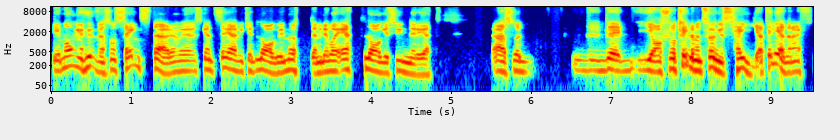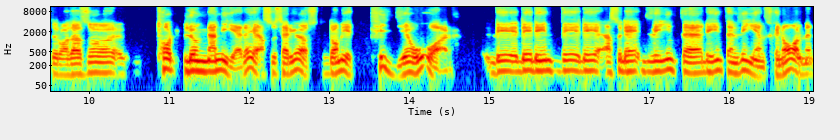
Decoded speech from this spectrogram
Det är många huvuden som sänks där. Jag ska inte säga vilket lag vi mötte, men det var ett lag i synnerhet. Alltså, det, jag var till och med tvungen att säga till ledarna efteråt, alltså, ta, lugna ner dig, alltså seriöst. De är tio år. Det, det, det, det, det, alltså det, det, är inte, det är inte en VM-final, men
